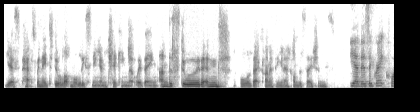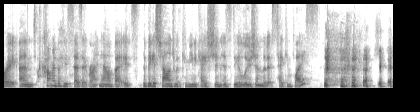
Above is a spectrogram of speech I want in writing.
yes, perhaps we need to do a lot more listening and checking that we're being understood and all of that kind of thing in our conversations. Yeah, there's a great quote, and I can't remember who says it right now, but it's the biggest challenge with communication is the illusion that it's taken place. yeah.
